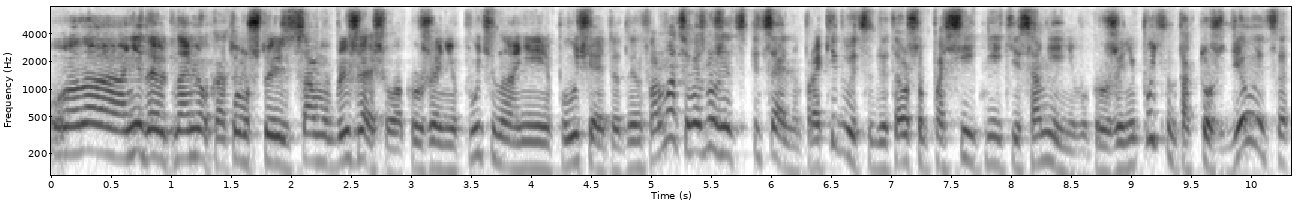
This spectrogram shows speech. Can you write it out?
Она, они дают намек о том, что из самого ближайшего окружения Путина они получают эту информацию. Возможно, это специально прокидывается для того, чтобы посеять некие сомнения в окружении Путина. Так тоже делается.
